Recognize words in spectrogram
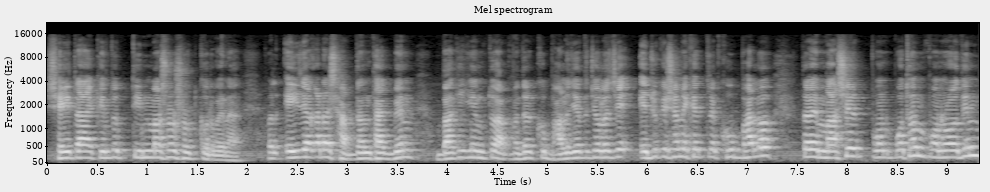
সেই টাকা কিন্তু তিন মাসও শোধ করবে না। ফলে এই জায়গাটা সাবধান থাকবেন। বাকি কিন্তু আপনাদের খুব ভালো যেতে চলেছে। এডুকেশনের ক্ষেত্রে খুব ভালো। তবে মাসের প্রথম পনেরো দিন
